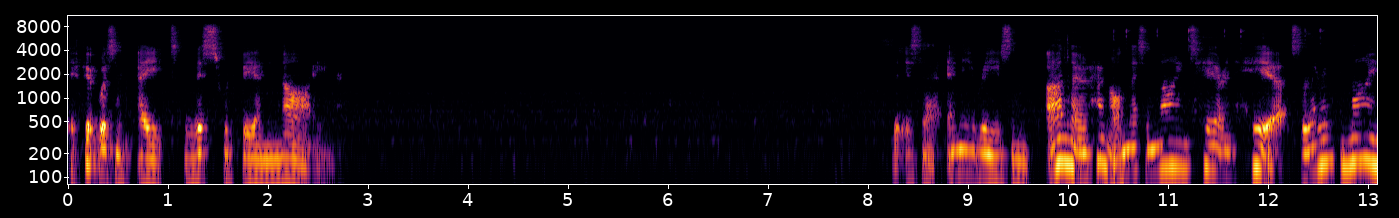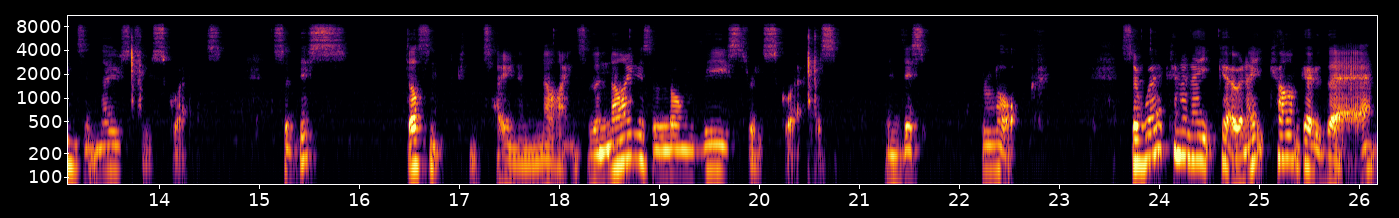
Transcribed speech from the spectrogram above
If it was an 8 this would be a 9 is there any reason... Ah no, hang on, there's a 9s here and here, so there are 9s in those two squares. So this doesn't contain a 9. So the 9 is along these three squares in this block. So where can an 8 go? An 8 can't go there,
